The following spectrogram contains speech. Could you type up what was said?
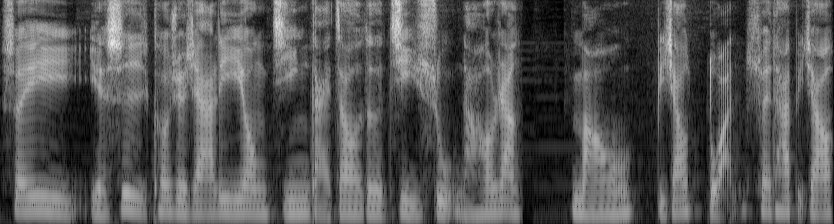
所以也是科学家利用基因改造的这个技术，然后让毛比较短，所以它比较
